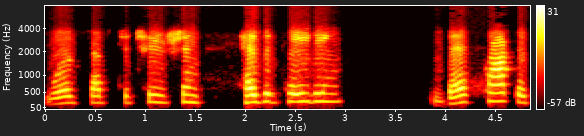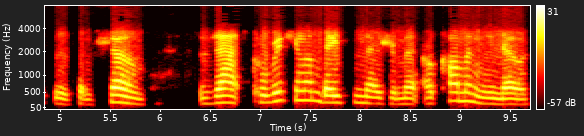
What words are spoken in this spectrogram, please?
word substitution, hesitating. Best practices have shown that curriculum-based measurement are commonly known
